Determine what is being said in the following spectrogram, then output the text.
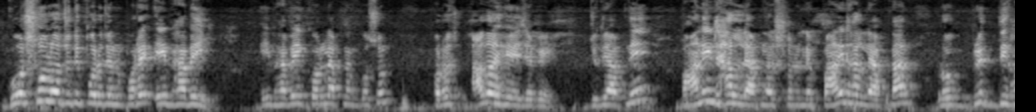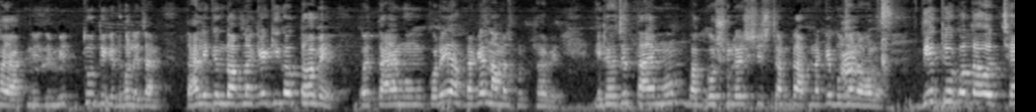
গোসলও যদি প্রয়োজন পড়ে, এইভাবেই এইভাবেই করলে আপনার গোসল খরচ আদায় হয়ে যাবে। যদি আপনি পানি ঢাললে আপনার শরীরে পানি ঢাললে আপনার রোগ বৃদ্ধি হয়, আপনি যদি মৃত্যুর দিকে ঢলে যান, তাহলে কিন্তু আপনাকে কি করতে হবে? ওই তায়ামুম করেই আপনাকে নামাজ পড়তে হবে। এটা হচ্ছে তায়ামুম বা গোসলের সিস্টেমটা আপনাকে বোঝানো হলো। দ্বিতীয় কথা হচ্ছে,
